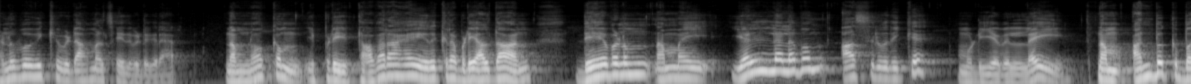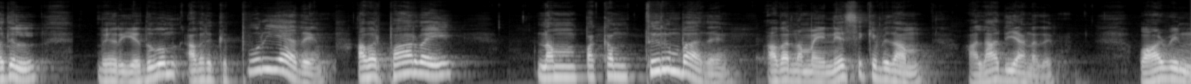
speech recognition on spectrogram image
அனுபவிக்க விடாமல் செய்து விடுகிறார். நம் நோக்கம் இப்படி தவறாக இருக்கிறபடியால் தான் தேவனும் நம்மை எள்ளளவும் ஆசிர்வதிக்க முடியவில்லை. நம் அன்புக்கு பதில் வேறு எதுவும் அவருக்கு புரியாது. அவர் பார்வை நம் பக்கம் திரும்பாது. அவர் நம்மை நேசிக்கும் விதம் அலாதியானது. வாழ்வின்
